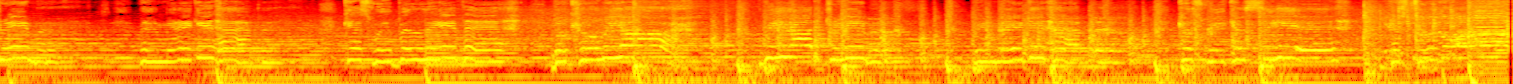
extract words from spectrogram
dreamers, we make it happen. Guess we believe it. Look who we are.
